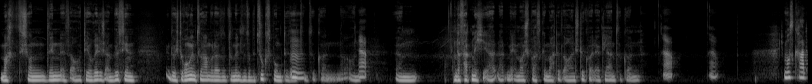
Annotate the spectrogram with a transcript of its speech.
macht es schon Sinn, es auch theoretisch ein bisschen durchdrungen zu haben oder so zumindest so Bezugspunkte setzen mm. zu können. Ne? Und, ja. ähm, und das hat mich, hat, hat, mir immer Spaß gemacht, das auch ein Stück weit erklären zu können. Ja, ja. Ich muss gerade,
